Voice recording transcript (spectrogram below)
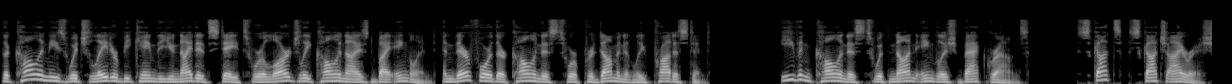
The colonies which later became the United States were largely colonized by England, and therefore their colonists were predominantly Protestant. Even colonists with non-English backgrounds—Scots, Scotch-Irish,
